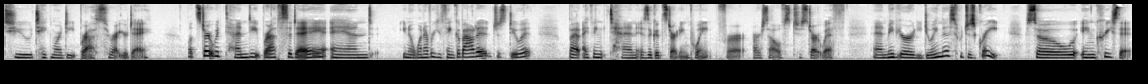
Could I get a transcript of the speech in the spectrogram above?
to take more deep breaths throughout your day. Let's start with 10 deep breaths a day and you know, whenever you think about it, just do it. But I think 10 is a good starting point for ourselves to start with. And maybe you're already doing this, which is great. So increase it.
